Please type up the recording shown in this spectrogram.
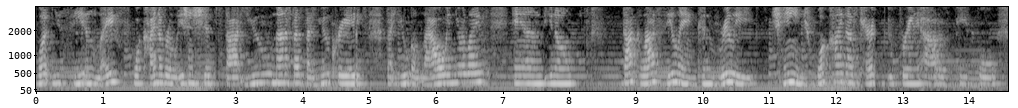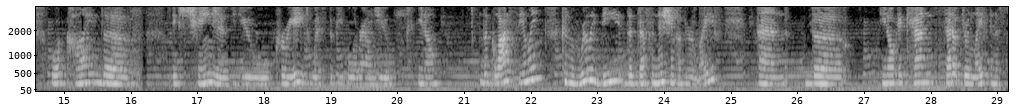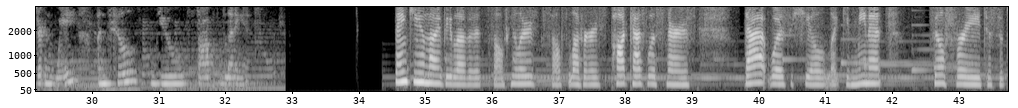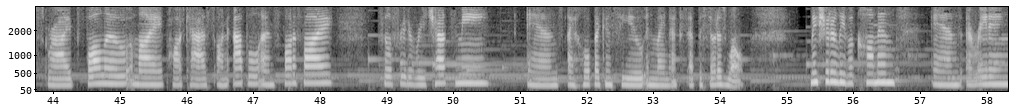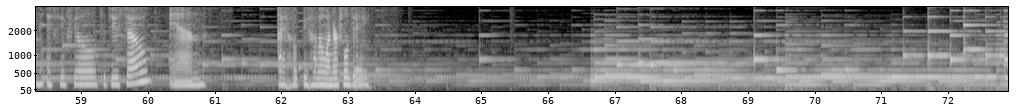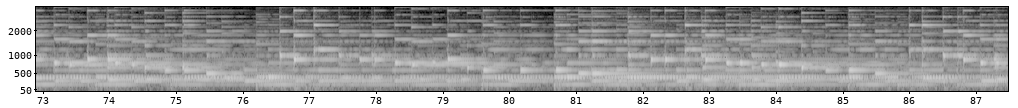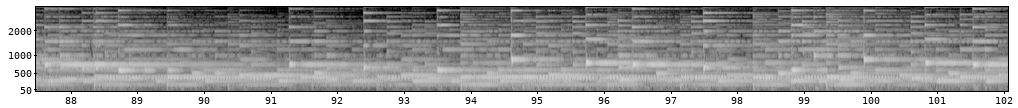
what you see in life, what kind of relationships that you manifest, that you create, that you allow in your life. And, you know, that glass ceiling can really change what kind of character you bring out of people, what kind of exchanges you create with the people around you, you know. The glass ceiling can really be the definition of your life and the you know, it can set up your life in a certain way until you stop letting it. Thank you, my beloved self healers, self lovers, podcast listeners. That was Heal Like You Mean It. Feel free to subscribe, follow my podcast on Apple and Spotify. feel free to reach out to me, and I hope I can see you in my next episode as well. Make sure to leave a comment and a rating if you feel to do so, and I hope you have a wonderful day.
